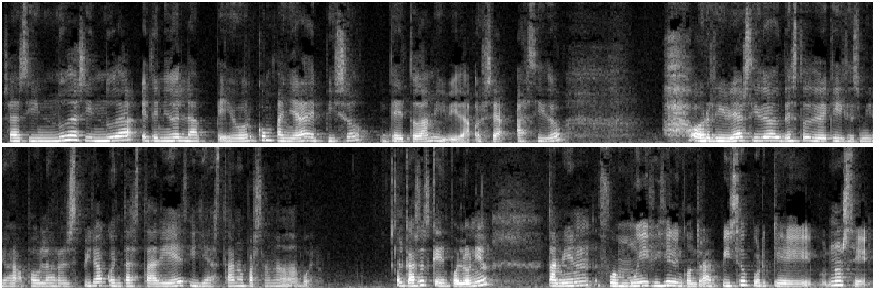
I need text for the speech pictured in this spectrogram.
o sea, sin duda, sin duda, he tenido la peor compañera de piso de toda mi vida. O sea, ha sido horrible ha sido de esto de que dices, mira, Paula respira, cuenta hasta 10 y ya está, no pasa nada. Bueno, el caso es que en Polonia también fue muy difícil encontrar piso porque, no sé,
